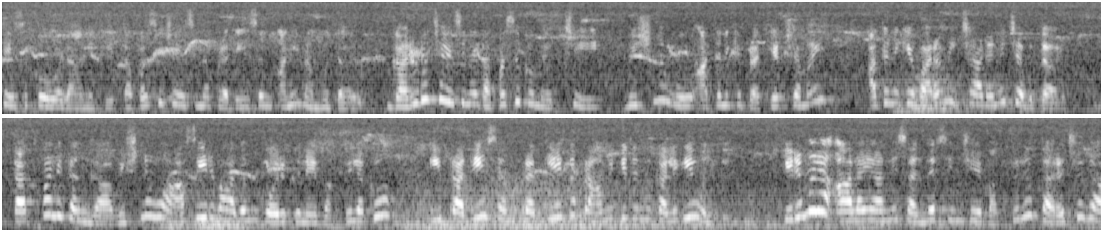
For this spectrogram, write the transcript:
చేసుకోవడానికి తపస్సు చేసిన ప్రదేశం అని నమ్ముతారు. గరుడు చేసిన తపస్సుకు మెచ్చి విష్ణువు అతనికి ప్రత్యక్షమై అతనికి వరం ఇచ్చాడని చెబుతారు. తత్ఫలితంగా విష్ణువు ఆశీర్వాదం కోరుకునే భక్తులకు ఈ ప్రదేశం ప్రత్యేక ప్రాముఖ్యతను కలిగి ఉంది. తిరుమల ఆలయాన్ని సందర్శించే భక్తులు తరచుగా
